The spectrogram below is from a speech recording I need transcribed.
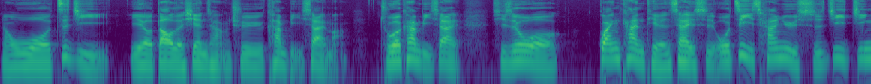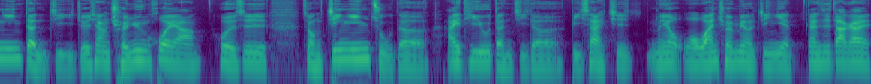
那我自己也有到了现场去看比赛嘛。除了看比赛，其实我观看铁人赛事，我自己参与实际精英等级，就像全运会啊，或者是这种精英组的 ITU 等级的比赛，其实没有，我完全没有经验。但是大概。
